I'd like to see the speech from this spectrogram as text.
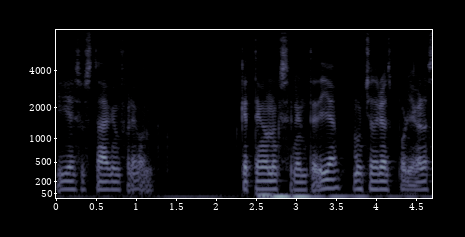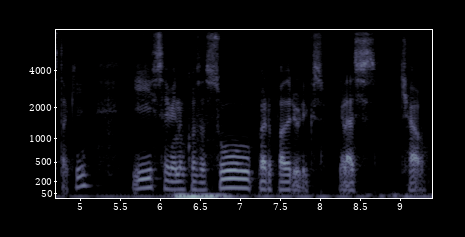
Y eso está bien fregón. Que tengan un excelente día. Muchas gracias por llegar hasta aquí. Y se vienen cosas súper padriurix. Gracias. Chao.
